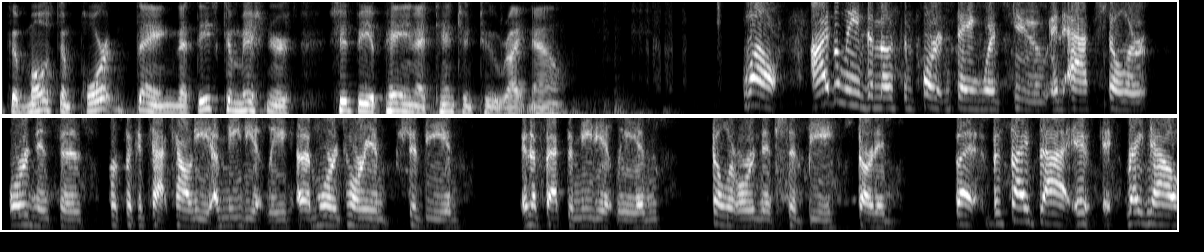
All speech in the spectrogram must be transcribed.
the most important thing that these commissioners should be paying attention to right now? Well, I believe the most important thing was to enact solar ordinances for Klickitat County immediately. A moratorium should be in, in effect immediately, and solar ordinance should be started. But besides that, it, it, right now,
